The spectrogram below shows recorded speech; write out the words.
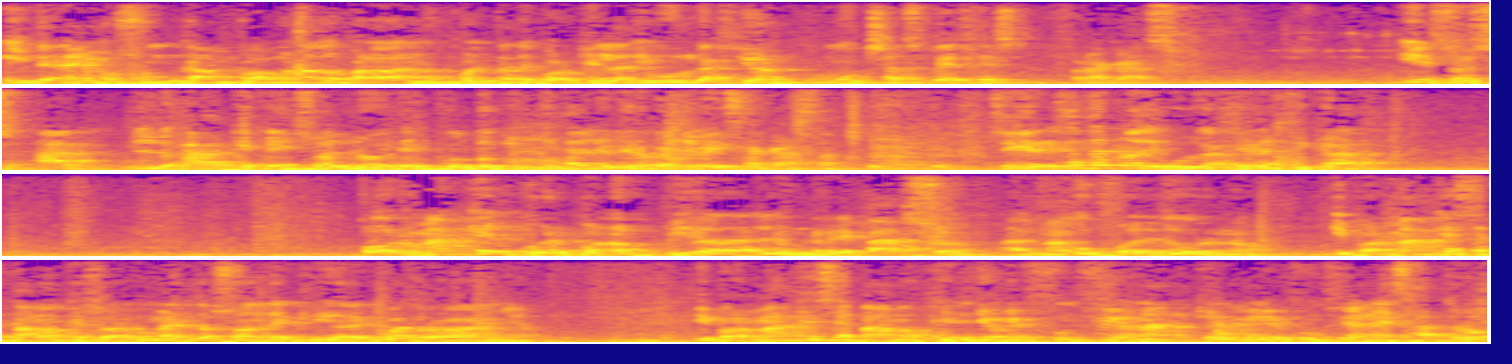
y tenemos un campo abonado para darnos cuenta de por qué la divulgación muchas veces fracasa. Y eso es, a- eso es lo, el punto que quizás yo quiero que llevéis a casa. Si queréis hacer una divulgación eficaz, por más que el cuerpo nos pida darle un repaso al magufo de turno, y por más que sepamos que sus argumentos son de crío de cuatro años, y por más que sepamos que el yo me funciona, que el yo me funciona es atroz,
